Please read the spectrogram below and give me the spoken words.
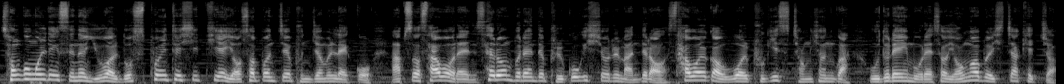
성공홀딩스는 6월 노스포인트 시티에 여섯 번째 분점을 냈고 앞서 4월엔 새로운 브랜드 불고기쇼를 만들어 4월과 5월 북이스 정션과 우드레이몰에서 영업을 시작했죠.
